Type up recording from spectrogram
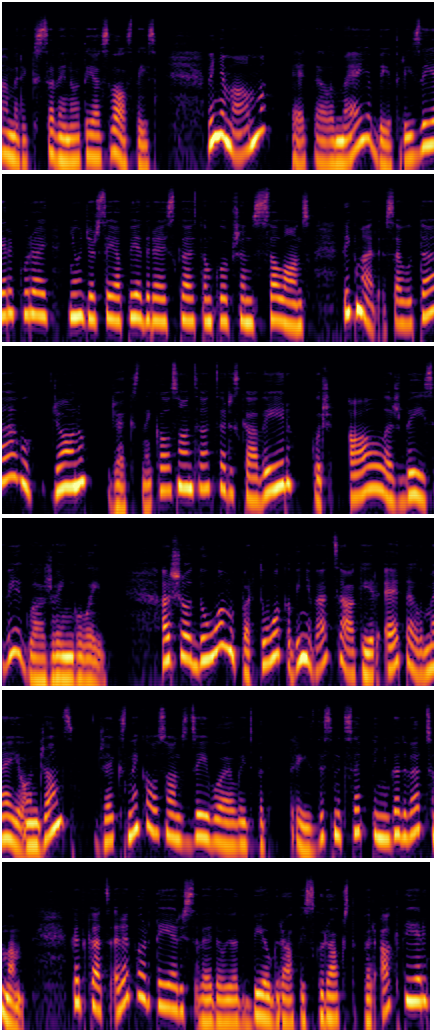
Amerikas Savienotajās valstīs. Viņa mamma Ētela Mēja bija friziere, kurai Ņūdžersijā piederēja skaistumkopšanas salons, tikmēr savu tēvu, Džonu, Džeks Nikolsons atceras kā vīru, kurš allaž bijis vieglā žvingulī. Ar šo domu par to, ka viņa vecāki ir Ētela Mēja un Džons, Džeks Nikolsons dzīvoja līdz pat 37 gadu vecumam, kad kāds reportieris, veidojot biogrāfisku rakstu par aktieri,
